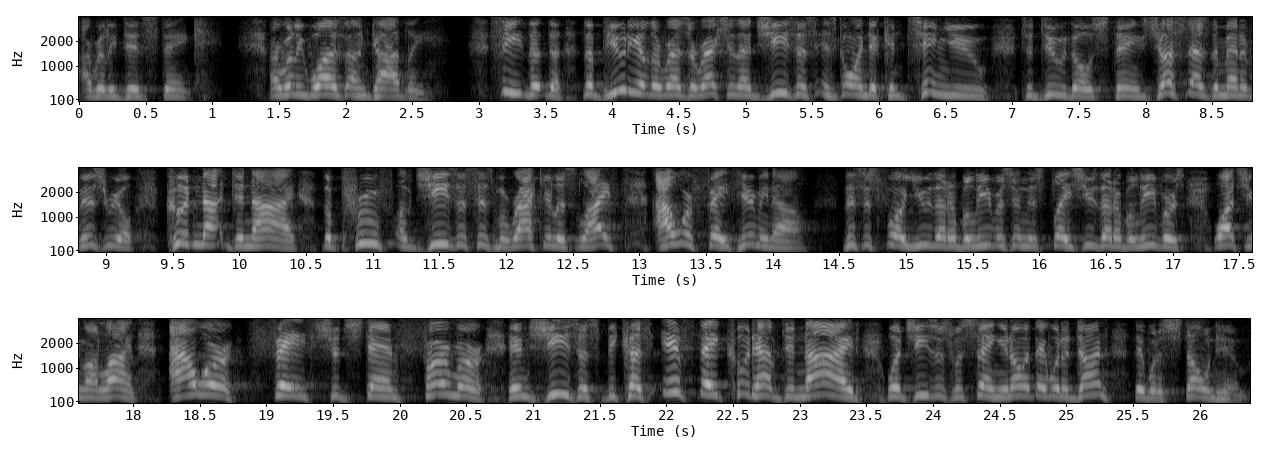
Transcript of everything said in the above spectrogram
I really did stink. I really was ungodly. See, the, the, the, beauty of the resurrection that Jesus is going to continue to do those things, just as the men of Israel could not deny the proof of Jesus' miraculous life. Our faith, hear me now, this is for you that are believers in this place, you that are believers watching online. Our faith should stand firmer in Jesus because if they could have denied what Jesus was saying, you know what they would have done? They would have stoned him.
